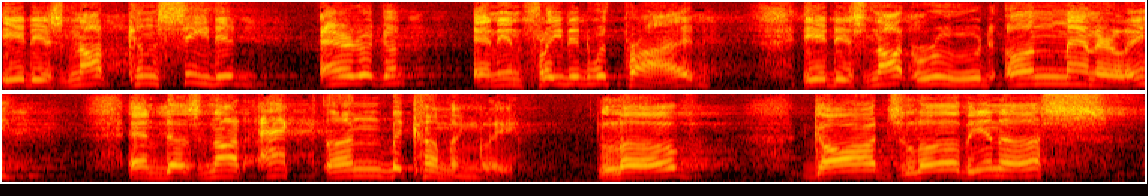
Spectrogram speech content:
It is not conceited, arrogant, and inflated with pride. It is not rude, unmannerly, and does not act unbecomingly. Love, God's love in us,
